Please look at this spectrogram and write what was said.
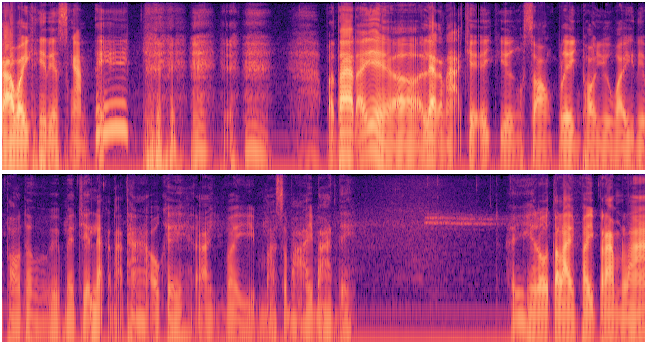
ការវាយគ្នារៀងស្ងាត់តិចប៉ុន្តែអីលក្ខណៈ JX យើងសងប្រេងផងយើងវាយគ្នាផងទៅវាមិនជាលក្ខណៈថាអូខេអាចវាយមកសុបាយបានទេហើយ hero តម្លៃ25ដុល្លារ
